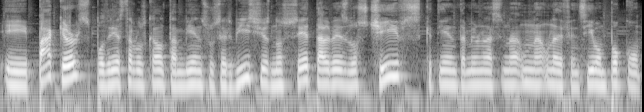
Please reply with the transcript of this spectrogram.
Eh, Packers podría estar buscando también sus servicios, no sé, tal vez los Chiefs, que tienen también una, defensiva un poco,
